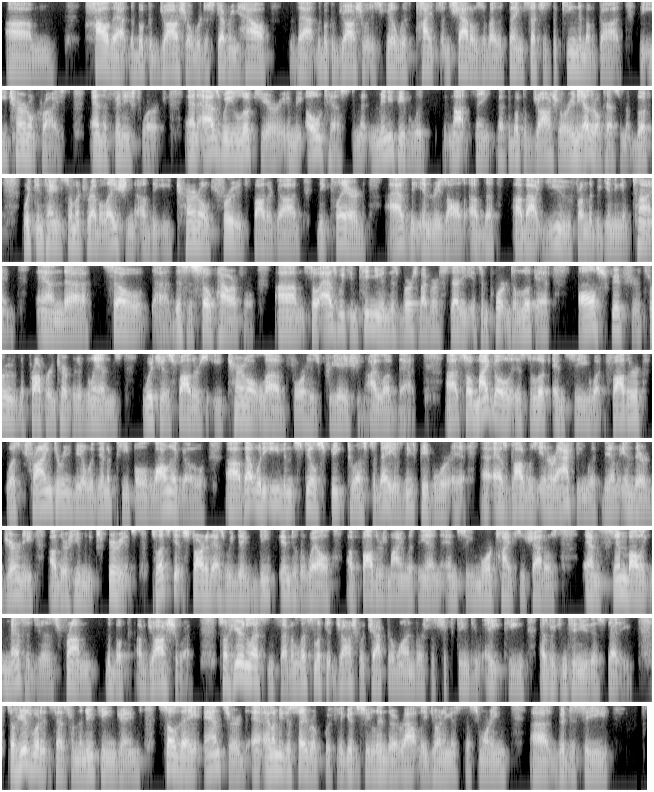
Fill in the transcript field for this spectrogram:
um, how that the book of Joshua, we're discovering how that the book of Joshua is filled with types and shadows of other things, such as the kingdom of God, the eternal Christ, and the finished work. And as we look here in the Old Testament, many people would not think that the book of Joshua or any other Old Testament book would contain so much revelation of the eternal truth Father God declared as the end result of the about you from the beginning of time. And uh, so uh, this is so powerful. Um, so as we continue in this verse by verse study, it's important to look at all scripture through the proper interpretive lens which is Father's eternal love for his creation. I love that. Uh, so, my goal is to look and see what Father was trying to reveal within a people long ago uh, that would even still speak to us today as these people were, uh, as God was interacting with them in their journey of their human experience. So, let's get started as we dig deep into the well of Father's mind within and see more types and shadows and symbolic messages from the book of Joshua. So, here in lesson seven, let's look at Joshua chapter one, verses 16 through 18 as we continue this study. So, here's what it says from the New King James. So they answered, and let me just say real quickly good to see Linda Routley joining us this morning. Uh, good to see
